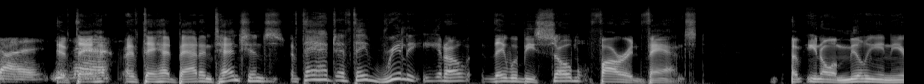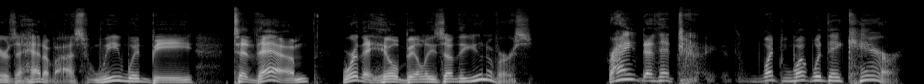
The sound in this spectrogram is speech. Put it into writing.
Uh, If nah. they had, if they had bad intentions, if they had if they really, you know, they would be so far advanced. uh, You know, a million years ahead of us, we would be to them, we're the hillbillies of the universe. Right? That, that- what what would they care?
